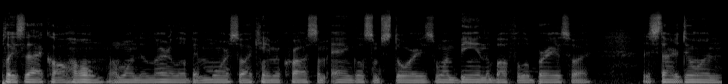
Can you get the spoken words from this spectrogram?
place that I call home. I wanted to learn a little bit more, so I came across some angles, some stories. One being the Buffalo Braves, so I, I just started doing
